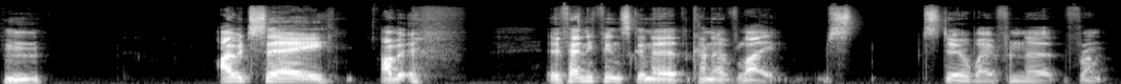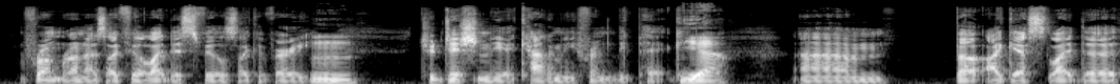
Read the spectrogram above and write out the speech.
Hmm. I would say, I would, if anything's gonna kind of like steer away from the front front runners, I feel like this feels like a very Mm, traditionally Academy friendly pick. yeah. Um, but I guess like the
